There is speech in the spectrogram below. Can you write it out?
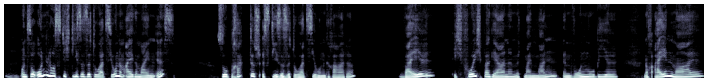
Mhm. Und so unlustig diese Situation im Allgemeinen ist, so praktisch ist diese Situation gerade, weil ich furchtbar gerne mit meinem Mann im Wohnmobil noch einmal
